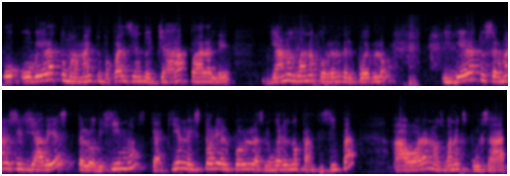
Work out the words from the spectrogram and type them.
o, o, ver a tu mamá y tu papá diciendo, ya, párale, ya nos van a correr del pueblo, y ver a tus hermanos decir, ya ves, te lo dijimos, que aquí en la historia del pueblo las mujeres no participan, ahora nos van a expulsar.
